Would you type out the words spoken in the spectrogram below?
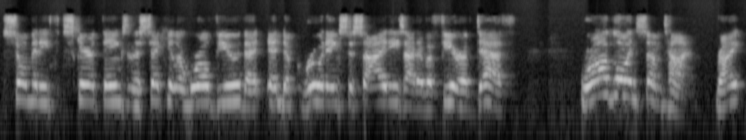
so many scared things in the secular worldview that end up ruining societies out of a fear of death. We're all going sometime, right?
